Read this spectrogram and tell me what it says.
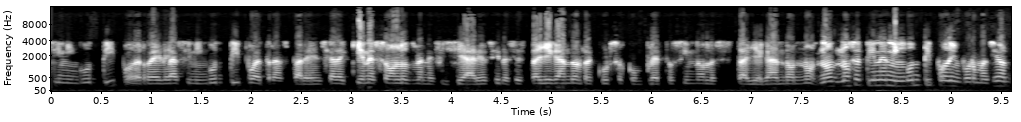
sin ningún tipo de reglas, sin ningún tipo de transparencia de quiénes son los beneficiarios, si les está llegando el recurso completo, si no les está llegando, no, no, no se tiene ningún tipo de información.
